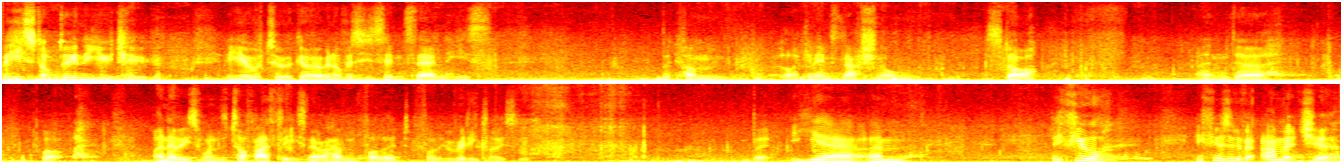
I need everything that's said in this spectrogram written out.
but he stopped doing the YouTube a year or two ago, and obviously since then he's become like an international star. And uh, well, I know he's one of the top athletes now. I haven't followed followed really closely, but yeah, um, if you're if you're sort of an amateur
